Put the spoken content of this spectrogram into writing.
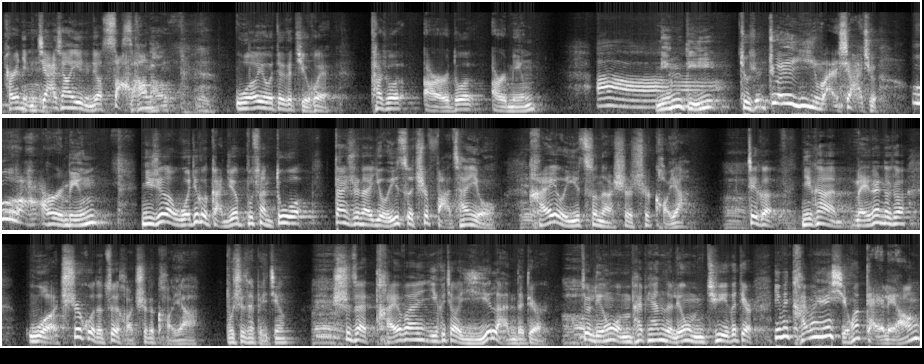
还是你们家乡一种叫撒汤，我有这个体会。他说耳朵耳鸣，啊，鸣笛就是这一碗下去，哇，耳鸣。你知道我这个感觉不算多，但是呢，有一次吃法餐有，还有一次呢是吃烤鸭。这个你看，每个人都说我吃过的最好吃的烤鸭。不是在北京，是在台湾一个叫宜兰的地儿，就领我们拍片子，领我们去一个地儿，因为台湾人喜欢改良，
